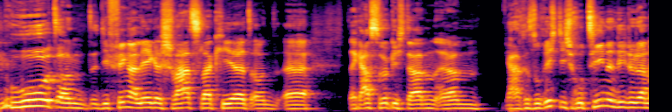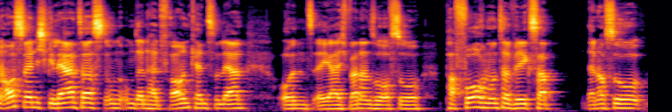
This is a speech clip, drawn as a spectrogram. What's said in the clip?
einen Hut und die Fingernägel schwarz lackiert und äh, da gab es wirklich dann ähm, ja so richtig Routinen, die du dann auswendig gelernt hast, um, um dann halt Frauen kennenzulernen. Und äh, ja, ich war dann so auf so paar Foren unterwegs, hab dann auch so,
